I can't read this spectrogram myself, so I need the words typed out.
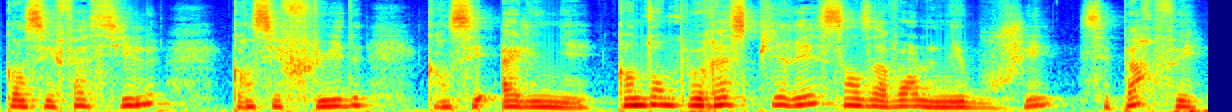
quand c'est facile, quand c'est fluide, quand c'est aligné. Quand on peut respirer sans avoir le nez bouché, c'est parfait.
